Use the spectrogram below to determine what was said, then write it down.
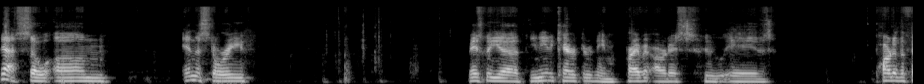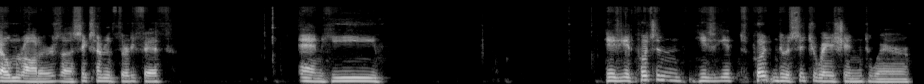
Yeah, so um, in the story, basically, uh, you meet a character named Private Artist who is part of the Fell Marauders, uh, 635th and he he gets put in he gets put into a situation to where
